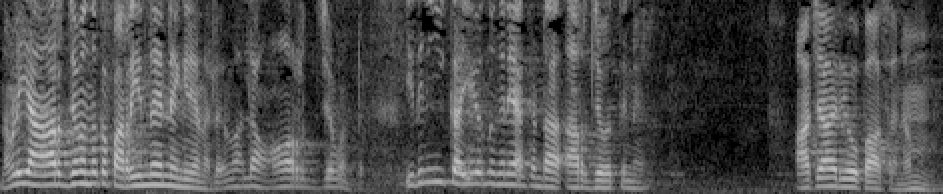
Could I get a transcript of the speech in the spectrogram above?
നമ്മൾ ഈ ആർജവം എന്നൊക്കെ പറയുന്നത് തന്നെ എങ്ങനെയാണല്ലോ നല്ല ആർജവമുണ്ട്. ഇതിന് ഈ കൈയൊന്നും ഇങ്ങനെ ആക്കണ്ട ആർജവത്തിന്. ആചാര്യോപാസനം.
